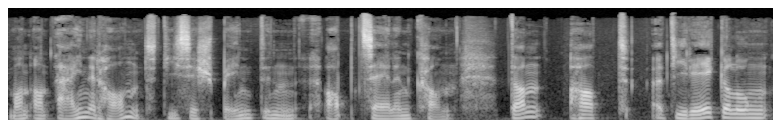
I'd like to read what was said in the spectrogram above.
man an einer Hand diese Spenden abzählen kann. Dann hat die Regelung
